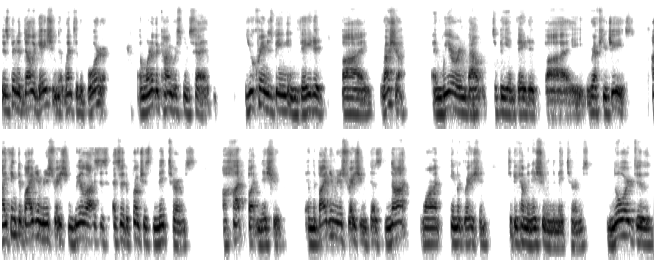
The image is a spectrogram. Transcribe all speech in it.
there's been a delegation that went to the border. And one of the congressmen said, Ukraine is being invaded by Russia, and we are about to be invaded by refugees. I think the Biden administration realizes as it approaches the midterms a hot button issue. And the Biden administration does not want immigration to become an issue in the midterms, nor do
